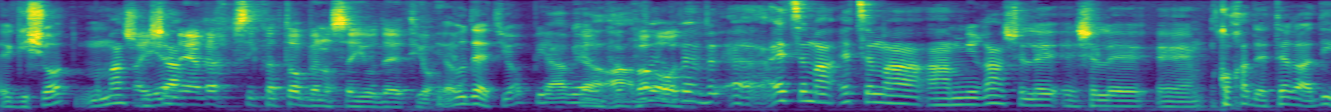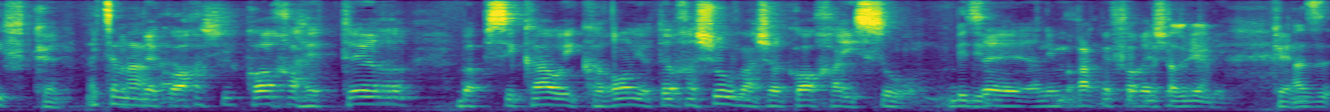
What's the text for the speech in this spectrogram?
גישות, ממש גישה. היה נערך פסיקתו בנושא יהודי אתיופיה. יהודי אתיופיה, כן, ועוד. ועצם האמירה של, של כוחא דהיתרא עדיף. כן. עצם כוח ההיתר. בפסיקה הוא עיקרון יותר חשוב מאשר כוח האיסור. בדיוק. זה, אני רק מפרש את זה. כן. אז,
